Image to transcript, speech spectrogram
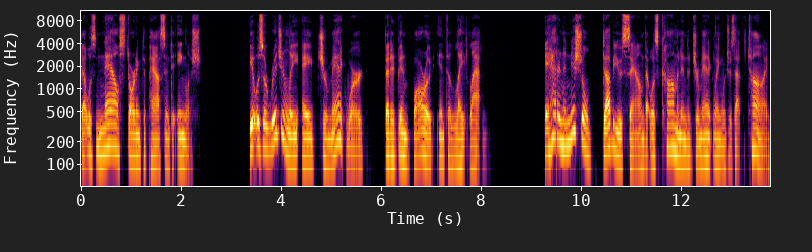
that was now starting to pass into English. It was originally a Germanic word that had been borrowed into late Latin. It had an initial W sound that was common in the Germanic languages at the time,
